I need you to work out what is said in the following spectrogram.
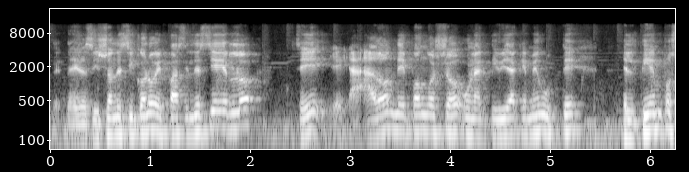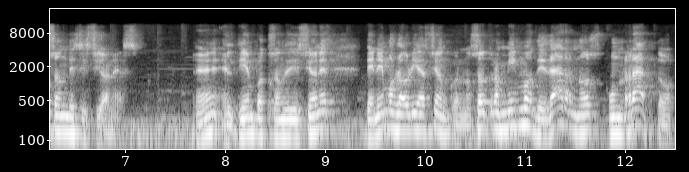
desde el sillón de psicólogo es fácil decirlo, ¿sí? ¿A dónde pongo yo una actividad que me guste? El tiempo son decisiones. ¿eh? el tiempo son decisiones, tenemos la obligación con nosotros mismos de darnos un rato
